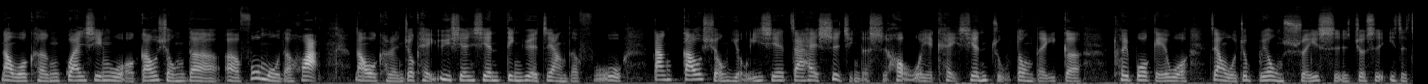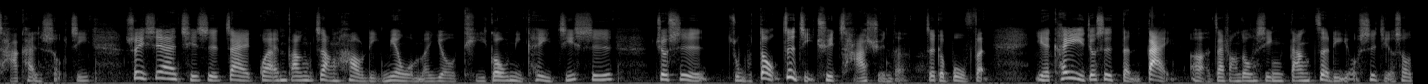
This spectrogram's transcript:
那我可能关心我高雄的呃父母的话，那我可能就可以预先先订阅这样的服务。当高雄有一些灾害事情的时候，我也可以先主动的一个推播给我，这样我就不用随时就是一直查看手机。所以现在其实，在官方账号里面，我们有提供你可以及时就是。主动自己去查询的这个部分，也可以就是等待呃，在房中心当这里有事情的时候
